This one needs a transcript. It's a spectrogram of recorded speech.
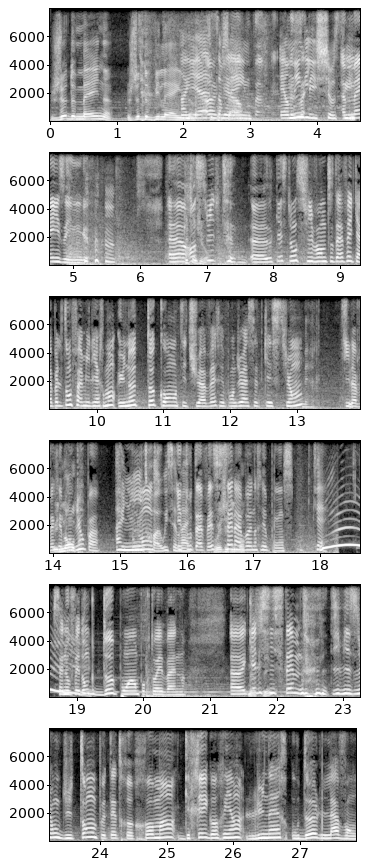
jeu de main, jeu de vilain. Ah, yes, Ok. something. Et en English aussi. Amazing. Euh, Question ensuite, euh, question suivante, tout à fait. Qu'appelle-t-on familièrement une toquante? Et tu avais répondu à cette question. Merde. Il avait répondu montre. ou pas? Ah, une Une montre, oui, c'est Et vrai. tout à fait, Oui, c'est la montre. bonne réponse. Ok. Ça nous fait donc deux points pour toi, Evan. Euh, quel Merci. système de division du temps peut être romain, grégorien, lunaire ou de l'avant?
